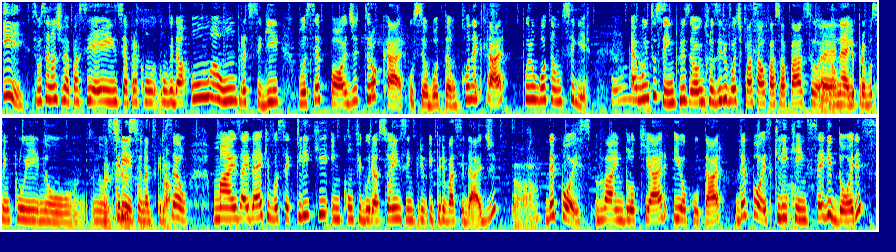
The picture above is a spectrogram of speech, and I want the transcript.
E se você não tiver paciência para convidar um a um para te seguir, você pode trocar o seu botão conectar por um botão de seguir. É muito simples. Eu, inclusive, vou te passar o passo a passo, é, Nélio, para você incluir no, no na escrito, descrição. na descrição. Tá. Mas a ideia é que você clique em configurações e privacidade. Tá. Depois, vá em bloquear e ocultar. Depois, clique tá. em seguidores.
